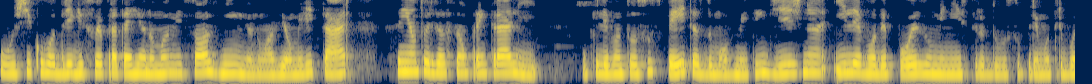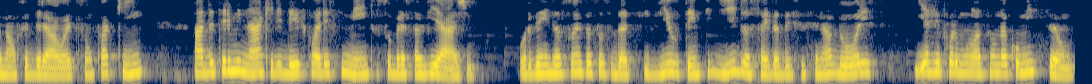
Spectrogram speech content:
o Chico Rodrigues foi para a terra Yanomami sozinho, num avião militar, sem autorização para entrar ali, o que levantou suspeitas do movimento indígena e levou depois o ministro do Supremo Tribunal Federal, Edson Fachin, a determinar que ele dê esclarecimento sobre essa viagem. Organizações da sociedade civil têm pedido a saída desses senadores e a reformulação da comissão,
